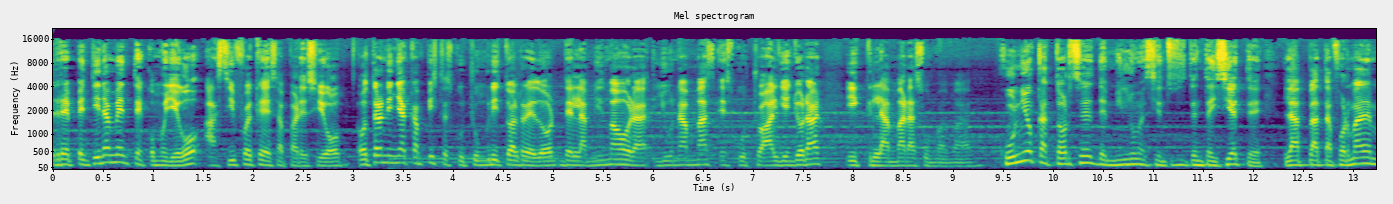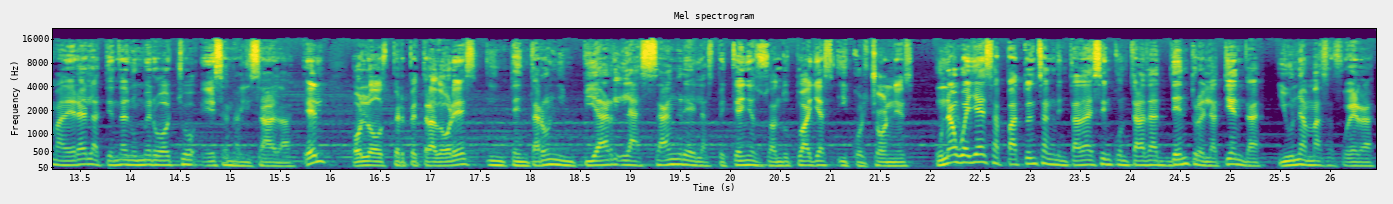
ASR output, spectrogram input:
Repentinamente, como llegó, así fue que desapareció. Otra niña campista escuchó un grito alrededor de la misma hora y una más escuchó a alguien llorar y clamar a su mamá. Junio 14 de 1977, la plataforma de madera de la tienda número 8 es analizada. Él o los perpetradores intentaron limpiar la sangre de las pequeñas usando toallas y colchones. Una huella de zapato ensangrentada es encontrada dentro de la tienda y una más afuera.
